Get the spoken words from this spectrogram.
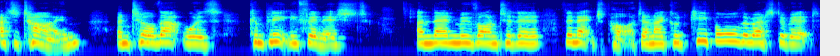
at a time until that was completely finished and then move on to the, the next part. And I could keep all the rest of it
